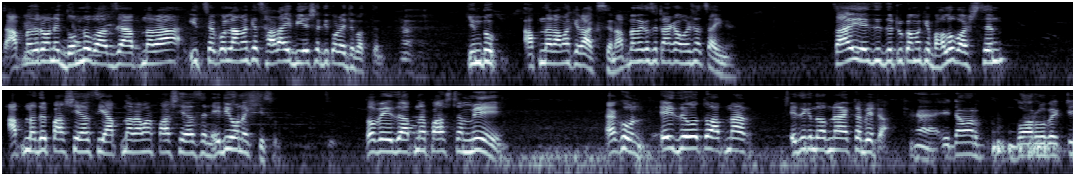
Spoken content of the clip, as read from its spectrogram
তা আপনাদের অনেক ধন্যবাদ যে আপনারা ইচ্ছা করলে আমাকে ছাড়াই বিয়ে শাদী করাইতে পারতেন। হ্যাঁ, কিন্তু আপনারা আমাকে রাখছেন। আপনাদের কাছে টাকা পয়সা চাই না। চাই এই যে যেটুকু আমাকে ভালোবাসছেন আপনাদের পাশে আছি আপনারা আমার পাশে আছেন এটি অনেক কিছু। তবে এই যে আপনার পাঁচটা মেয়ে এখন এই যে তো আপনার এই যে কিন্তু আপনার একটা বেটা। হ্যাঁ এটা আমার বড় বেটি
